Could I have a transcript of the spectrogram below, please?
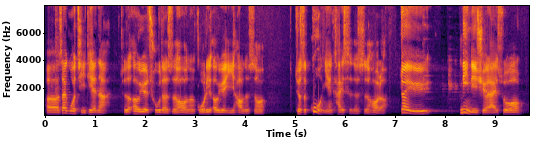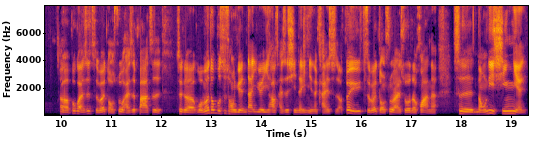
呃，再过几天啊，就是二月初的时候呢，国历二月一号的时候，就是过年开始的时候了。对于命理学来说，呃，不管是紫微斗数还是八字。这个我们都不是从元旦一月一号才是新的一年的开始哦。对于紫微斗数来说的话呢，是农历新年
